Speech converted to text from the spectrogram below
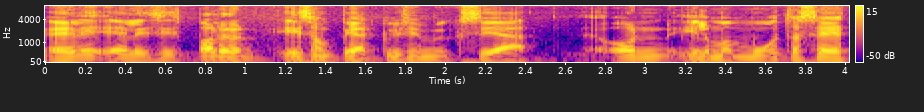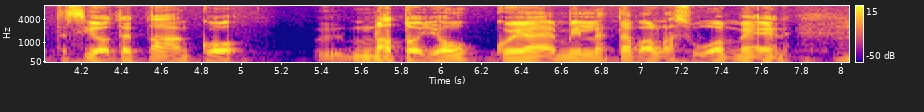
Eli, eli siis paljon isompia kysymyksiä on ilman muuta se, että sijoitetaanko NATO-joukkoja ja millä tavalla Suomeen. Mm.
